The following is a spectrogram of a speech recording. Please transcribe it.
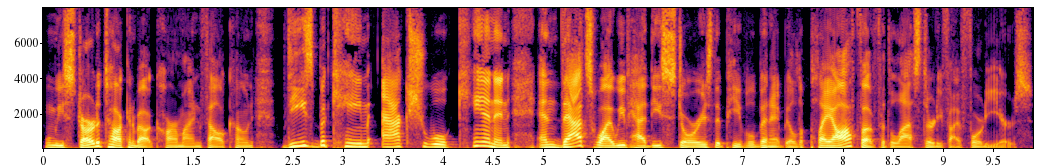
when we started talking about Carmine Falcone, these became actual canon, and that's why we've we've had these stories that people have been able to play off of for the last 35, 40 years.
